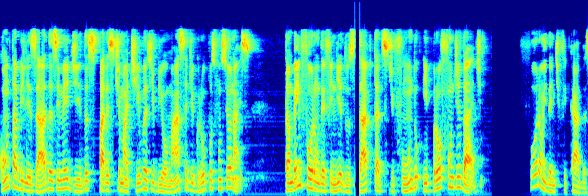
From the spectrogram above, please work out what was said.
contabilizadas e medidas para estimativas de biomassa de grupos funcionais. Também foram definidos hábitats de fundo e profundidade. Foram identificadas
